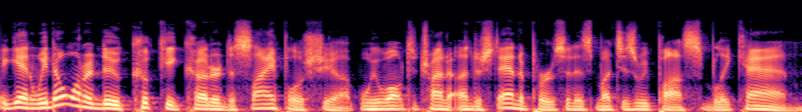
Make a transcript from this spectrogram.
again, we don't want to do cookie cutter discipleship. We want to try to understand a person as much as we possibly can.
